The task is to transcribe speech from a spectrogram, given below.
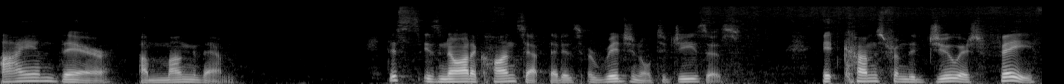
I am there among them. This is not a concept that is original to Jesus. It comes from the Jewish faith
